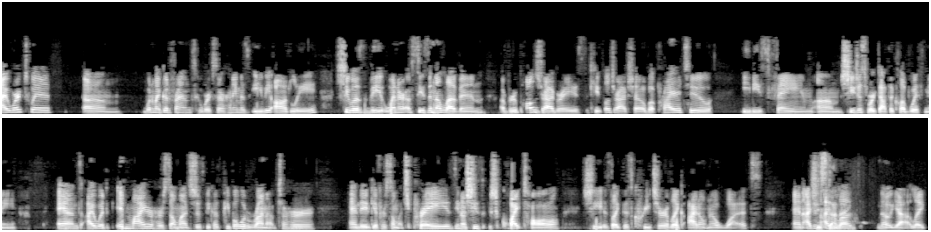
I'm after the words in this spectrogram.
I worked with, um, one of my good friends who works there. Her name is Yvie Oddly. She was the winner of season 11 of RuPaul's Drag Race, the cute little drag show. But prior to Yvie's fame, um, she just worked at the club with me. And I would admire her so much just because people would run up to her and they'd give her so much praise. You know, she's, she's quite tall. She is like this creature of like, I don't know what. And I just, I stunning. love, no, yeah, like,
